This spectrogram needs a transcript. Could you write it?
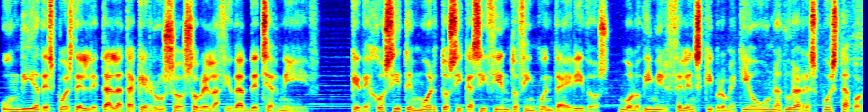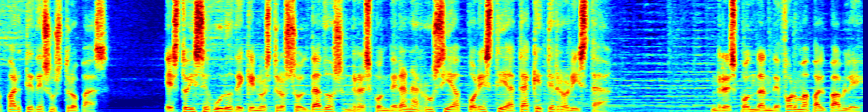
Un día después del letal ataque ruso sobre la ciudad de Chernihiv, que dejó siete muertos y casi 150 heridos, Volodymyr Zelensky prometió una dura respuesta por parte de sus tropas. Estoy seguro de que nuestros soldados responderán a Rusia por este ataque terrorista. Respondan de forma palpable,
